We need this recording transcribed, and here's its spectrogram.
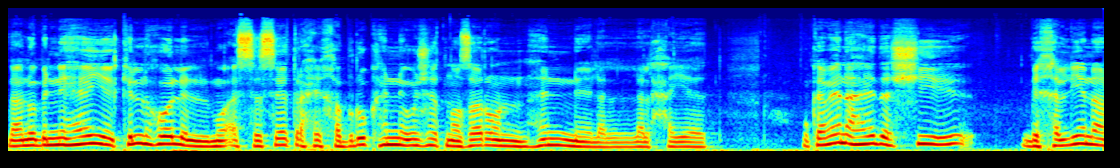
لأنه بالنهاية كل هول المؤسسات رح يخبروك هن وجهة نظرهم هن للحياة. وكمان هيدا الشيء بخلينا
